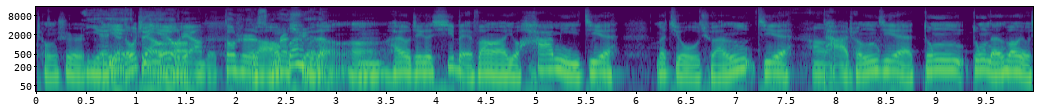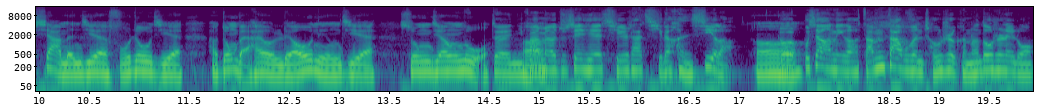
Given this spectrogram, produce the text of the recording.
城市也也都这样，也有这样子，都是从这学的啊。还有这个西北方啊，有哈密街、什么酒泉街、塔城街；东东南方有厦门街、福州街；啊，东北还有辽宁街、松江路。对你发现没有？就这些，其实它起的很细了。就不像那个咱们大部分城市可能都是那种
